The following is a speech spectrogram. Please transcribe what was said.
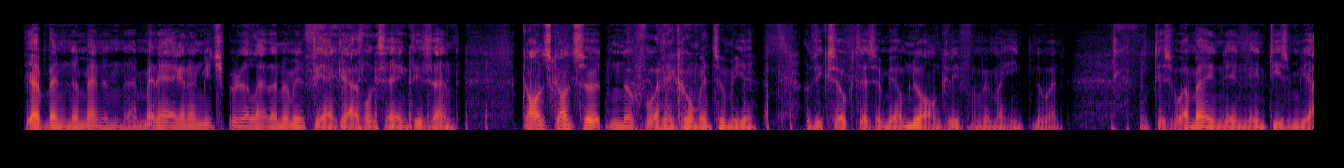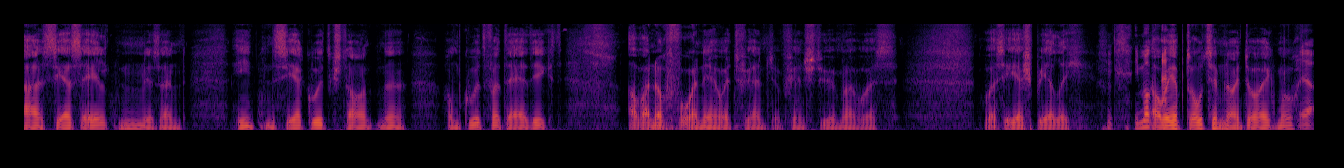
Ja, meine, meine, meine eigenen Mitspieler leider nur mit dem Fernglasl gesehen, die sind ganz, ganz selten nach vorne kommen zu mir. Und wie gesagt, also wir haben nur angegriffen, wenn wir hinten waren. Und das war mir in, in, in diesem Jahr sehr selten. Wir sind hinten sehr gut gestanden, haben gut verteidigt. Aber nach vorne halt für, einen, für einen Stürmer war es eher spärlich. Ich aber ich habe trotzdem neun Tore gemacht. Ja.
